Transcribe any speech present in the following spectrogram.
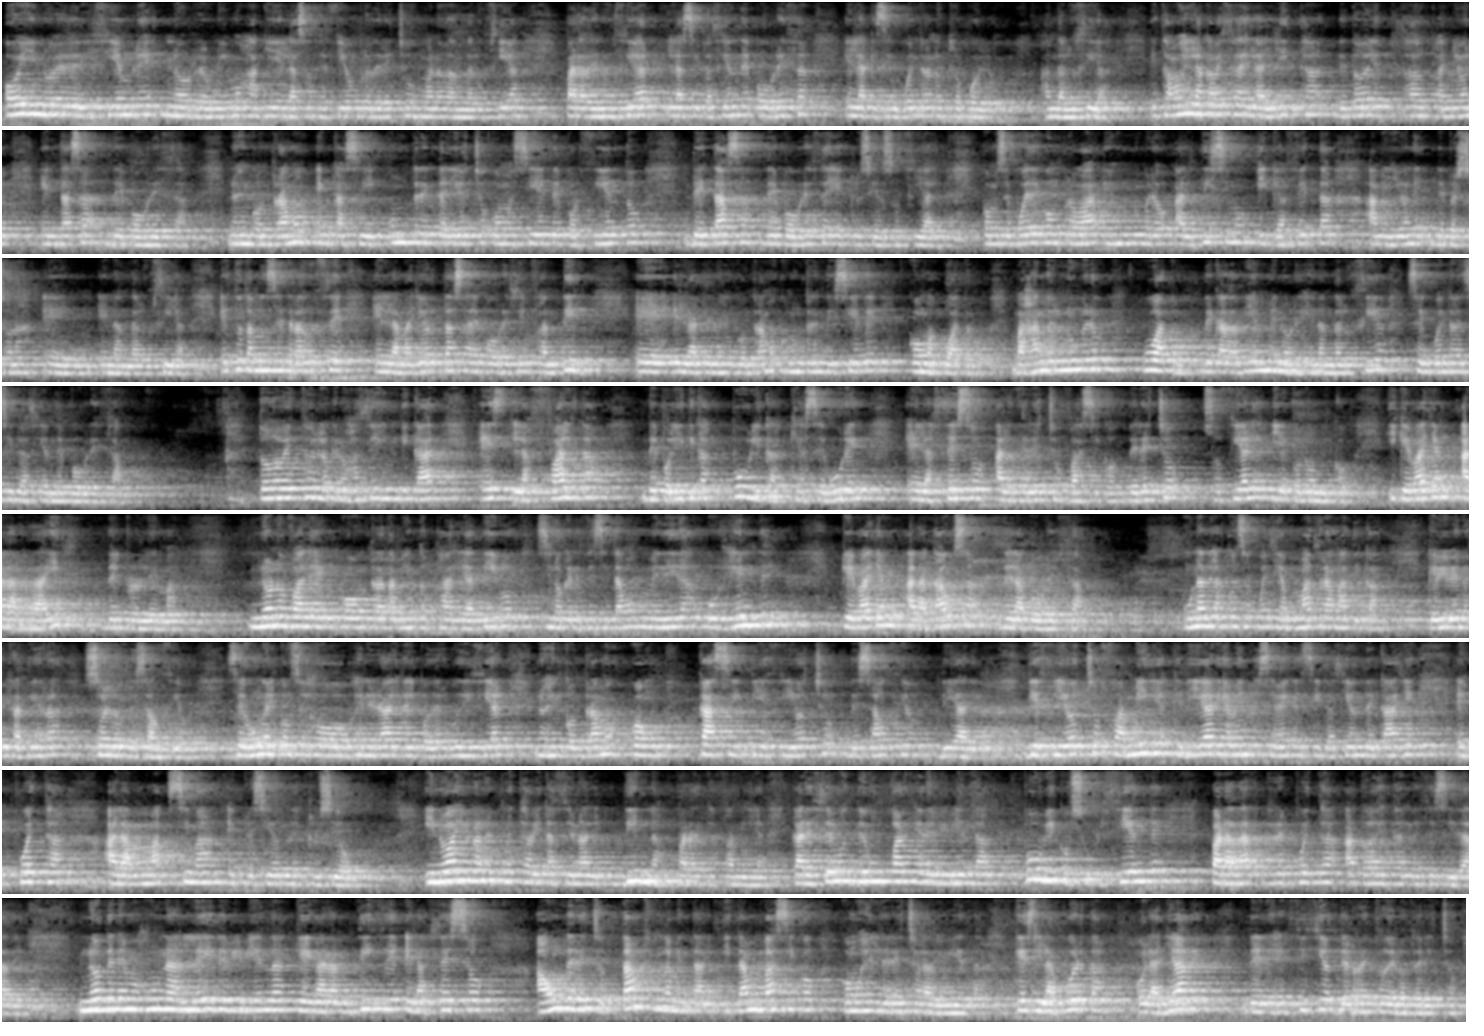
Hoy, 9 de diciembre, nos reunimos aquí en la Asociación Pro Derechos Humanos de Andalucía para denunciar la situación de pobreza en la que se encuentra nuestro pueblo, Andalucía. Estamos en la cabeza de las listas de todo el Estado español en tasa de pobreza. Nos encontramos en casi un 38,7% de tasa de pobreza y exclusión social. Como se puede comprobar, es un número altísimo y que afecta a millones de personas en, en Andalucía. Esto también se traduce en la mayor tasa de pobreza infantil, eh, en la que nos encontramos con un 37,4. Bajando el número, 4 de cada 10 menores en Andalucía se encuentran en situación de pobreza. Todo esto lo que nos hace indicar es la falta de políticas públicas que aseguren el acceso a los derechos básicos, derechos sociales y económicos, y que vayan a la raíz del problema. No nos valen con tratamientos paliativos, sino que necesitamos medidas urgentes que vayan a la causa de la pobreza. Una de las consecuencias más dramáticas que vive nuestra tierra son los desahucios. Según el Consejo General del Poder Judicial, nos encontramos con casi 18 desahucios diarios, 18 familias que diariamente se ven en situación de calle expuestas a la máxima expresión de exclusión. Y no hay una respuesta habitacional digna para estas familias. Carecemos de un parque de vivienda público suficiente para dar respuesta a todas estas necesidades. No tenemos una ley de vivienda que garantice el acceso a un derecho tan fundamental y tan básico como es el derecho a la vivienda, que es la puerta o la llave del ejercicio del resto de los derechos.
